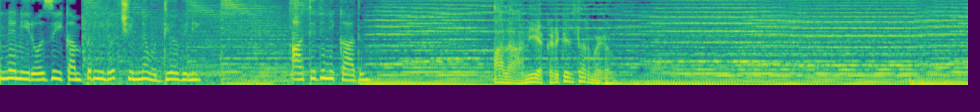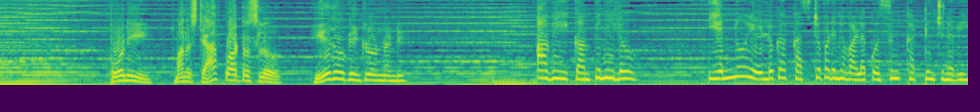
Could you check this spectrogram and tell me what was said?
నేను ఈరోజు ఈ కంపెనీలో చిన్న ఉద్యోగిని. అతిథిని కాదు. అలా అని ఎక్కడికి వెళ్తారు మేడం? పోనీ మన స్టాఫ్ క్వార్టర్స్లో ఏదో ఒక ఇంట్లో ఉండండి. అవి ఈ కంపెనీలో ఎన్నో ఏళ్ళుగా కష్టపడిన వాళ్ళ కోసం కట్టించినవి.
